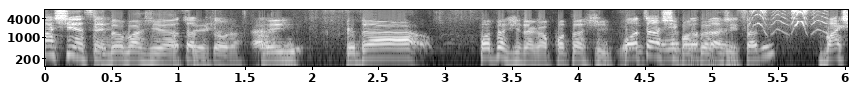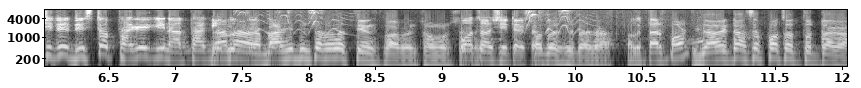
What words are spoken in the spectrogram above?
বাসি আছে? এটা বাসি আছে। এই এটা পঁচাশি টাকা পঁচাশি। পঁচাশি পঁচাশি। সরি বাসিতে ডিস্টার্ব থাকে কি না? থাকলে না না বাসি ডিস্টার্ব টাকা চেঞ্জ পাবেন সমস্যা পঁচাশি টাকা। পঁচাশি টাকা। তারপর? যার আরেকটা আছে পঁচাত্তর টাকা।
